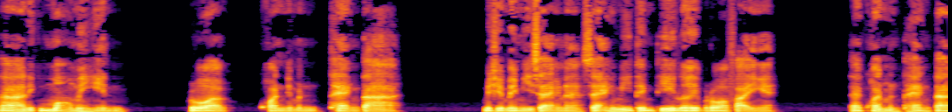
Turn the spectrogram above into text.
ตานี่ก็มองไม่เห็น เพราะว่าควันเนี่ยมันแทงตา ไม่ใช่ไม่มีแสงนะ แสงมีเต็มที่เลยเพราะว่าไฟไง แต่ควันมันแทงตา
